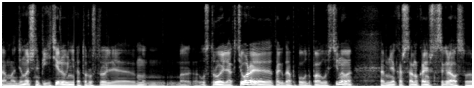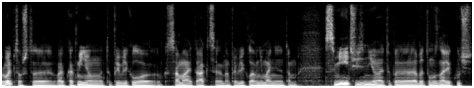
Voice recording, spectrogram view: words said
там одиночное пикетирование, которое устроили, устроили актеры тогда по поводу Павла Устинова, мне кажется, оно, конечно, сыграло свою роль, потому что, как минимум, это привлекло, сама эта акция, она привлекла внимание там, СМИ, через нее это, об этом узнали куча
